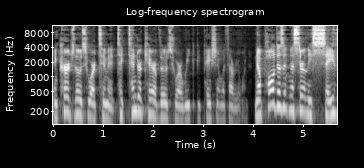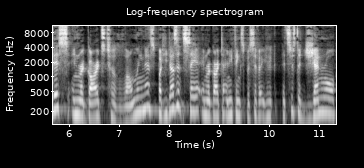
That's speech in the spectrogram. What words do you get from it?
Encourage those who are timid. Take tender care of those who are weak. Be patient with everyone. Now, Paul doesn't necessarily say this in regards to loneliness, but he doesn't say it in regard to anything specific. It's just a general,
